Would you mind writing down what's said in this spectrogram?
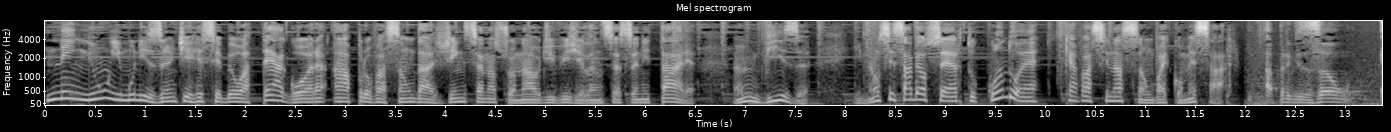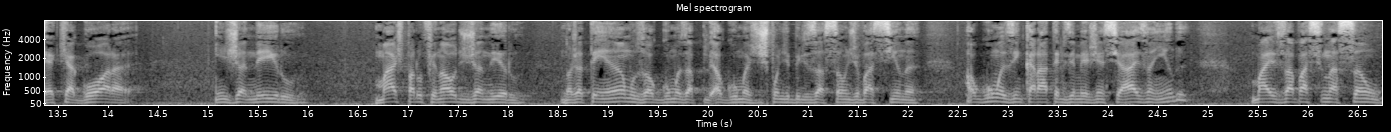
nenhum imunizante recebeu até agora a aprovação da Agência Nacional de Vigilância Sanitária, Anvisa, e não se sabe ao certo quando é que a vacinação vai começar. A previsão é que agora, em janeiro, mais para o final de janeiro, nós já tenhamos algumas, algumas disponibilização de vacina, algumas em caráteres emergenciais ainda, mas a vacinação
